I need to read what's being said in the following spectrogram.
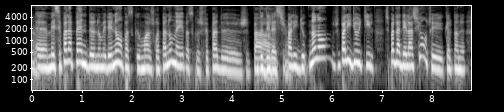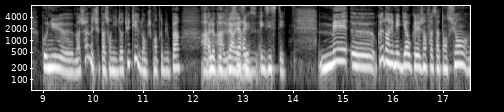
Euh, mais c'est pas la peine de nommer des noms parce que moi je n'aurais pas nommé parce que je fais pas de je pas De délation. je suis pas l'idiot. Non non, je suis pas l'idiot utile. C'est pas de la délation, c'est quelqu'un de connu euh, machin mais je suis pas son idiot utile donc je contribue pas à, À le faire populariser. ex- exister. Mais euh, que dans les médias où que les gens fassent attention,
